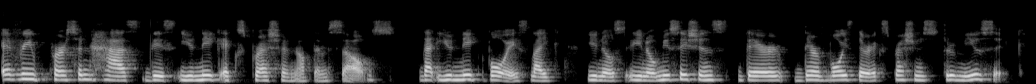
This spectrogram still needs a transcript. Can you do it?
Every person has this unique expression of themselves, that unique voice. Like you know you know musicians their their voice their expression is through music.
